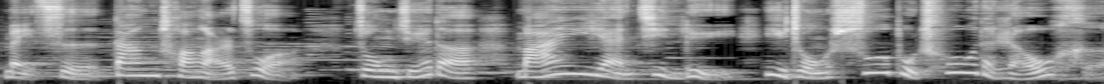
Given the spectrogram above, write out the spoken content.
每次当窗而坐，总觉得满眼尽绿，一种说不出的柔和。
